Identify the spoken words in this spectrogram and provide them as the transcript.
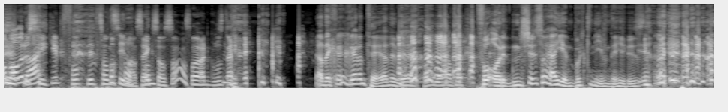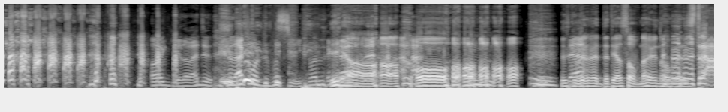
Og da hadde du sikkert fått litt sånn sinnasex også, og så hadde det vært god stemning. Ja, det kan jeg garantere. Det blir har- For ordens skyld så har jeg gitt bort knivene i huset. Å gud, det, var, du, det der kommer du til å få syk for. Ja Åh. Du skal bare vente til jeg sovna, hun nå bare stra!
